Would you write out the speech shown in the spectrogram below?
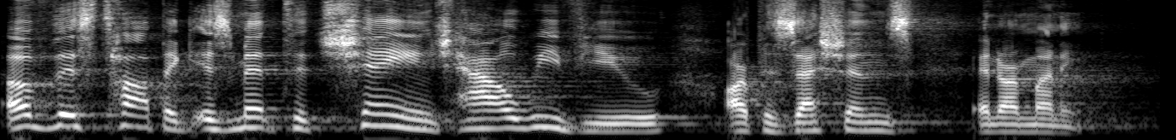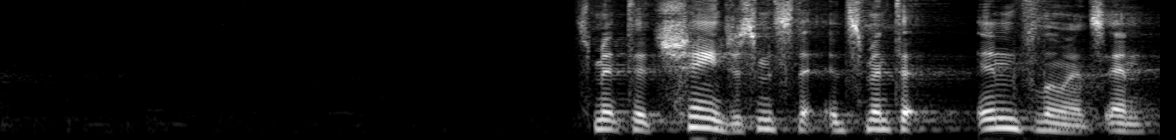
of this topic is meant to change how we view our possessions and our money. It's meant to change, it's meant to, it's meant to influence and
